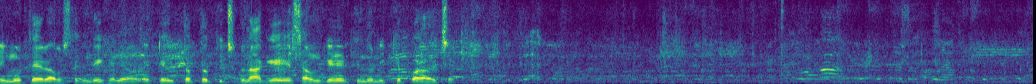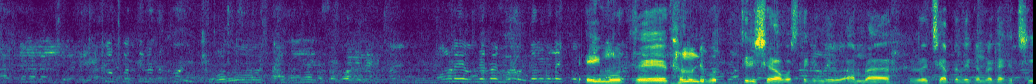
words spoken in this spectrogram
এই মুহূর্তের অবস্থা কিন্তু এখানে একটা উত্তপ্ত। কিছুক্ষণ আগে সাউন্ড গ্রেনেড কিন্তু নিক্ষেপ করা হয়েছে। এই মুহূর্তে ধানমন্ডি বত্রিশের অবস্থা কিন্তু আমরা রয়েছে, আপনাদেরকে আমরা দেখাচ্ছি।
